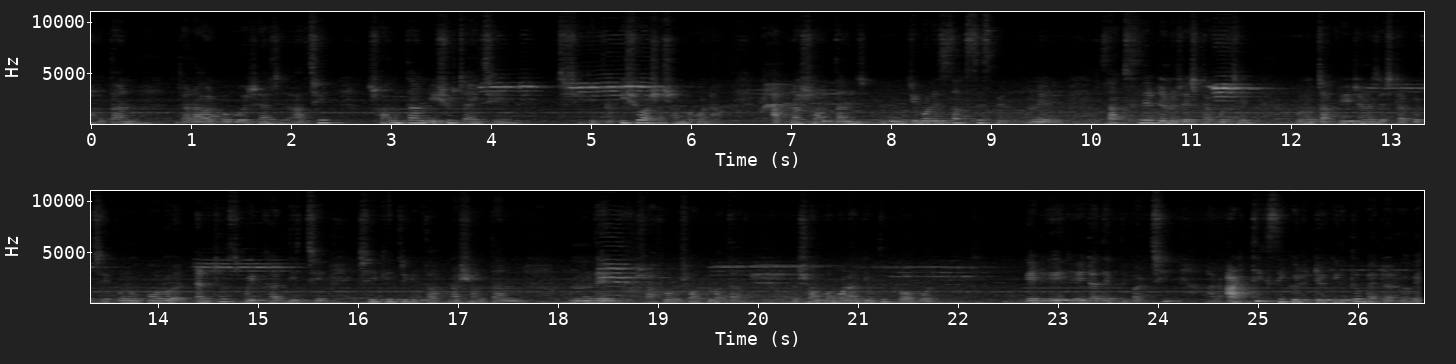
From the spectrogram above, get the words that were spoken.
সন্তান যারা অল্প বয়সে আছে, আছেন, সন্তান ইস্যু চাইছেন, সেক্ষেত্রে ইস্যু আসার সম্ভাবনা। আপনার সন্তান জীবনে সাকসেস মানে সাকসেসের জন্য চেষ্টা করছে, কোনো চাকরির জন্য চেষ্টা করছে, কোনো বড় এন্ট্রান্স পরীক্ষা দিচ্ছে, সেই ক্ষেত্রে কিন্তু আপনার সন্তানদের সফল সফলতা, সম্ভাবনা কিন্তু প্রবল। এটা দেখতে পাচ্ছি। আর আর্থিক সিকিউরিটিও কিন্তু বেটার হবে।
